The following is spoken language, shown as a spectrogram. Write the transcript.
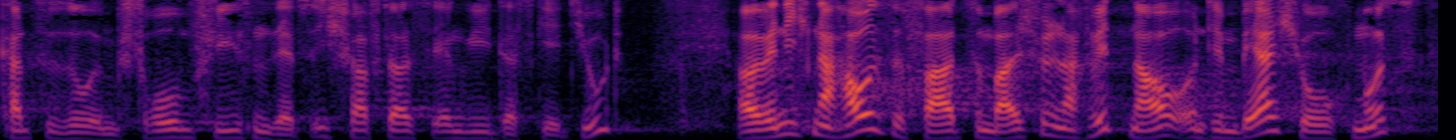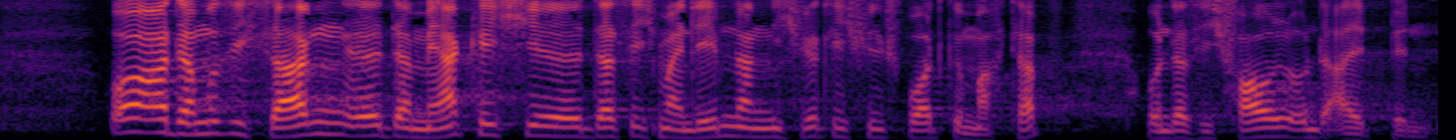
kannst du so im Strom fließen, selbst ich schaffe das irgendwie, das geht gut. Aber wenn ich nach Hause fahre, zum Beispiel nach Wittnau und den Berg hoch muss, oh, da muss ich sagen, äh, da merke ich, äh, dass ich mein Leben lang nicht wirklich viel Sport gemacht habe und dass ich faul und alt bin.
